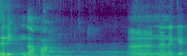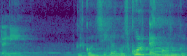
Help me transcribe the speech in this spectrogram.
சரி இந்தாப்பா. என்னென்ன கேட்ட நீ? கொஞ்சம் சீக்கிரம் ஸ்கூலுக்கு டைம் ஆகுது அங்கிள்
